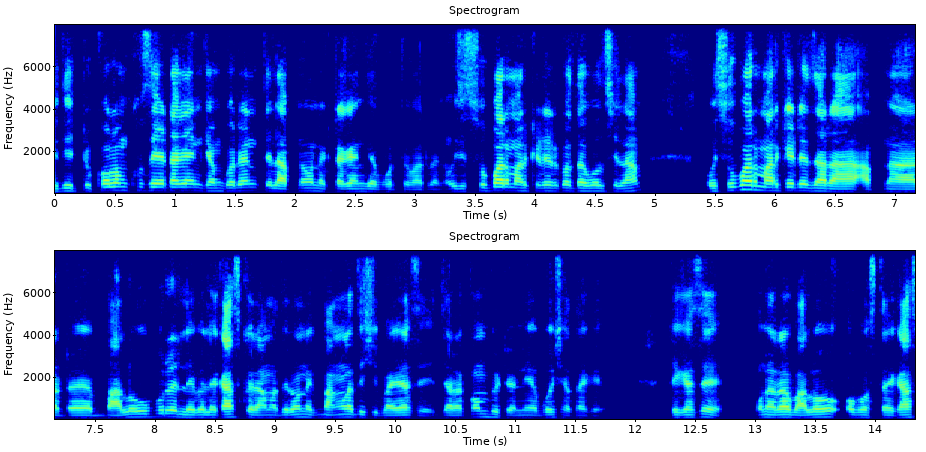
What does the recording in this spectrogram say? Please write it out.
যদি একটু কলম খুঁজে টাকা ইনকাম করেন, তাহলে আপনি অনেক টাকা ইনকাম করতে পারবেন। ওই যে সুপার মার্কেটের কথা বলছিলাম, ওই সুপার মার্কেটে যারা আপনার ভালো উপরের লেভেলে কাজ করে, আমাদের অনেক বাংলাদেশি ভাই আছে, যারা কম্পিউটার নিয়ে বসে থাকে, ঠিক আছে? ওনারা ভালো অবস্থায় কাজ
